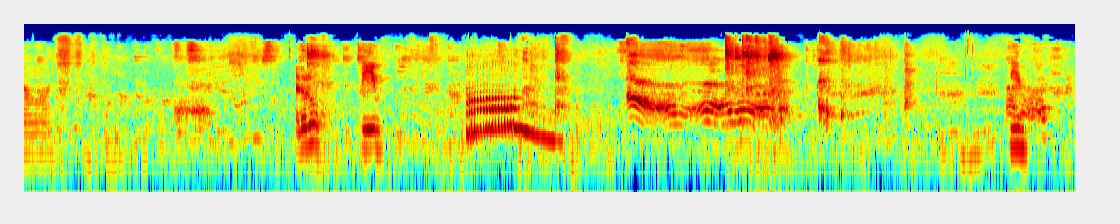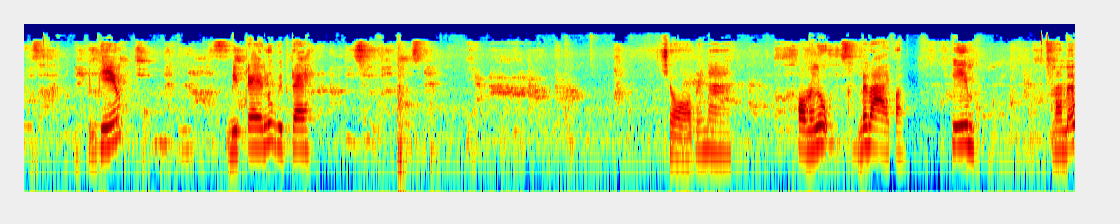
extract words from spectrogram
นอนแล้วลูกพิมพ์พิม พิมพ์พิมพ์บีบแตรลูกบีบแตรชอบเลยนะ พอไหมลูก บ๊ายบายก่อน พิมพ์นั่นนั่น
